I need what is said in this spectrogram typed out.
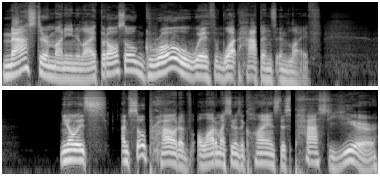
master money in your life, but also grow with what happens in life. You know, it's I'm so proud of a lot of my students and clients this past year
